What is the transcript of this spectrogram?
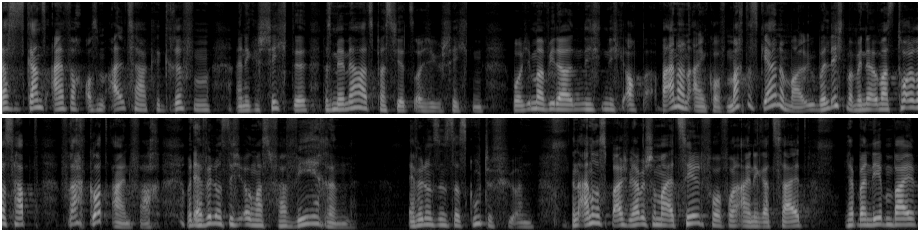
Das ist ganz einfach aus dem Alltag gegriffen, eine Geschichte. Das ist mir mehrmals passiert, solche Geschichten, wo ich immer wieder nicht, nicht auch bei anderen einkaufe. Macht es gerne mal, überlegt mal, wenn ihr irgendwas Teures habt, fragt Gott einfach. Und er will uns nicht irgendwas verwehren. Er will uns ins das Gute führen. Ein anderes Beispiel habe ich schon mal erzählt vor, vor einiger Zeit. Ich habe nebenbei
